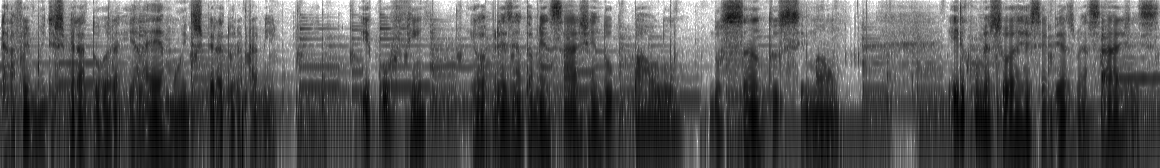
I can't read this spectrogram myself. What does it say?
Ela foi muito inspiradora e ela é muito inspiradora para mim. E por fim, eu apresento a mensagem do Paulo dos Santos Simão. Ele começou a receber as mensagens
